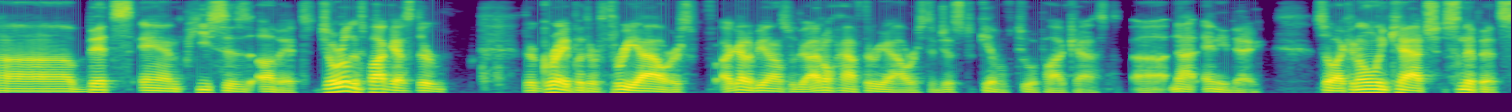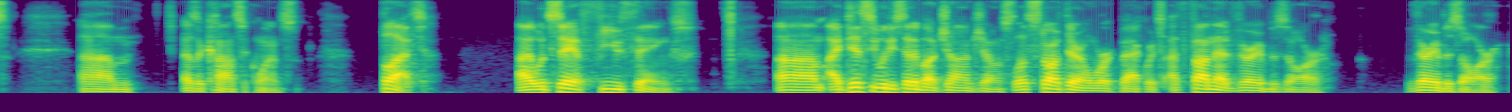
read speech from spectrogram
uh, bits and pieces of it. Joe Rogan's podcast, they're they're great, but they're three hours. I got to be honest with you. I don't have three hours to just give to a podcast, uh, not any day. So I can only catch snippets um, as a consequence. But I would say a few things. Um, I did see what he said about Jon Jones. let's start there and work backwards. I found that very bizarre, very bizarre.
